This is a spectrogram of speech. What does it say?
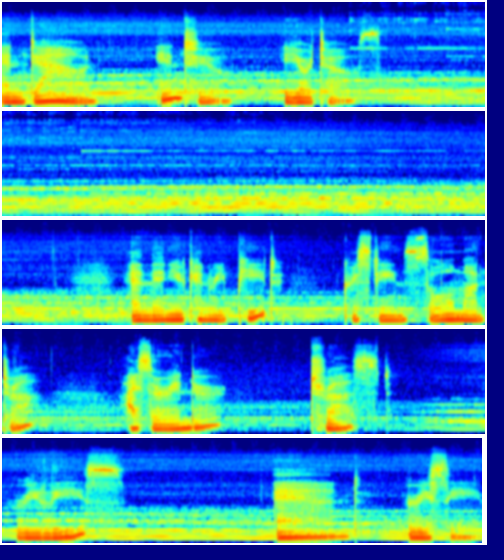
and down into your toes. And then you can repeat Christine's soul mantra I surrender, trust, release, and receive.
